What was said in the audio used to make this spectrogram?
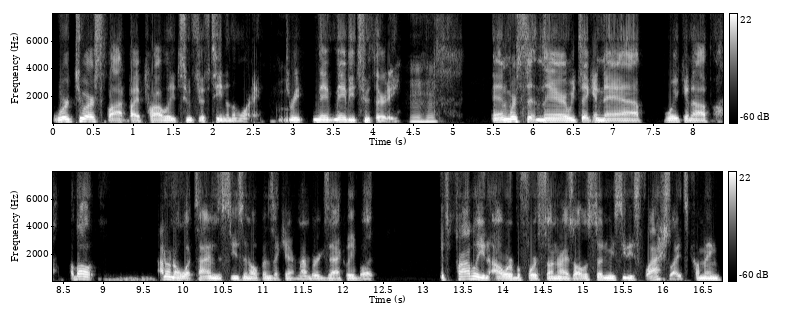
we're to our spot by probably two fifteen in the morning, three maybe two thirty, hmm and we're sitting there. We take a nap, waking up about I don't know what time the season opens. I can't remember exactly, but it's probably an hour before sunrise. All of a sudden, we see these flashlights coming,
